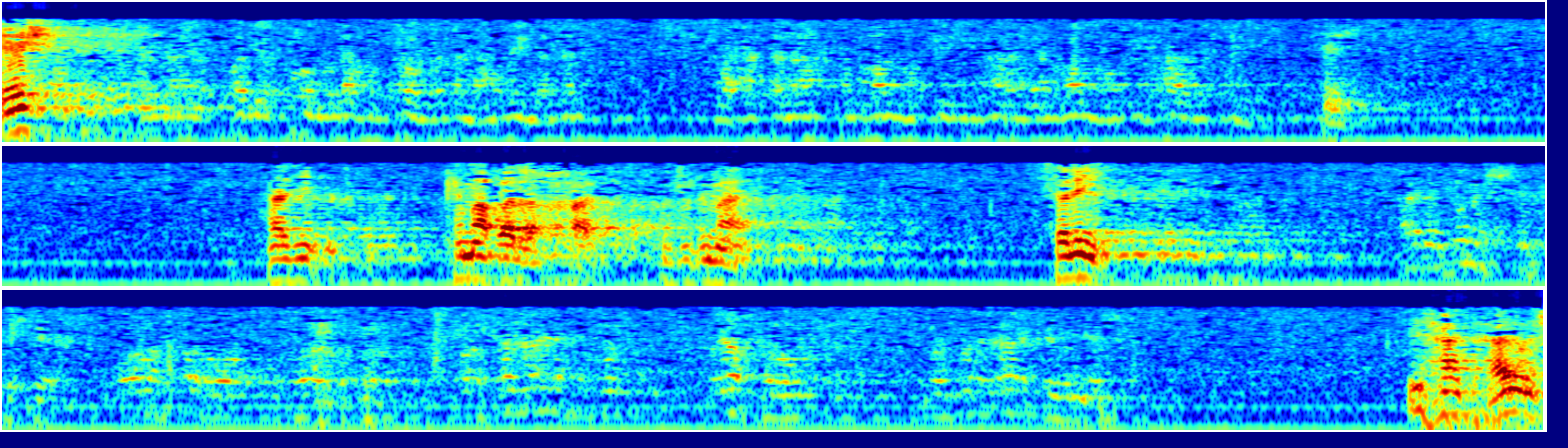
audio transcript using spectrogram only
إيش؟ قد يكون له توبة عظيمة وحسنات الظن فيه الظن في هذا هذه كما قال الاخ خالد وجود مال. سليم. إيه هذا هذا وش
